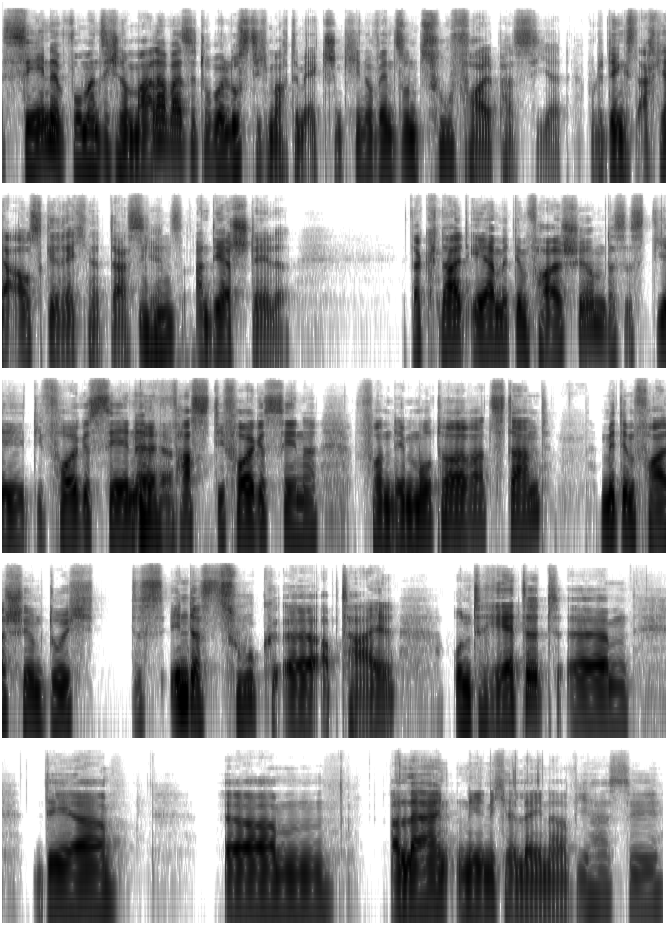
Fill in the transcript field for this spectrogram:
Szene, wo man sich normalerweise drüber lustig macht im Actionkino, wenn so ein Zufall passiert, wo du denkst, ach ja, ausgerechnet das mhm. jetzt, an der Stelle. Da knallt er mit dem Fallschirm, das ist die, die Folgeszene, ja, ja. fast die Folgeszene von dem Motorradstand, mit dem Fallschirm durch das, in das Zugabteil äh, und rettet ähm, der ähm, Alain, nee, nicht Elena, wie heißt sie?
